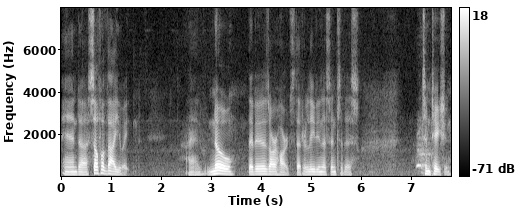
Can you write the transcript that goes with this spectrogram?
and uh, self evaluate. And know that it is our hearts that are leading us into this temptation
